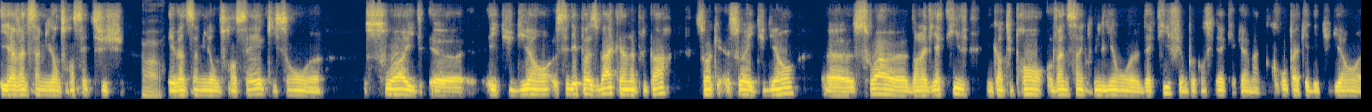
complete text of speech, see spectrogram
Il y a 25 millions de Français dessus. Et 25 millions de Français qui sont soit étudiants, c'est des post-bac hein, la plupart, soit, soit étudiants, euh, soit euh, dans la vie active. Et quand tu prends 25 millions euh, d'actifs, et on peut considérer qu'il y a quand même un gros paquet d'étudiants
